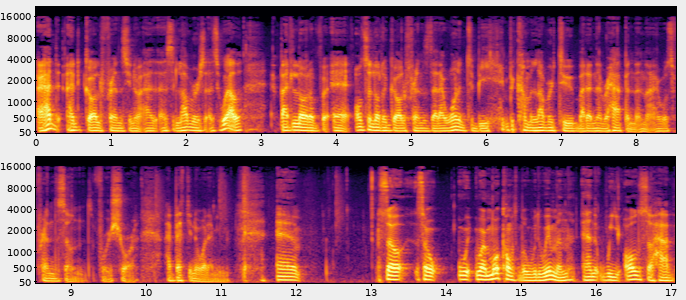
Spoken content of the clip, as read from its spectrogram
I had had girlfriends, you know, as, as lovers as well, but a lot of uh, also a lot of girlfriends that I wanted to be become a lover to, but it never happened, and I was friend zoned for sure. I bet you know what I mean. Um, so so we're more comfortable with women and we also have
